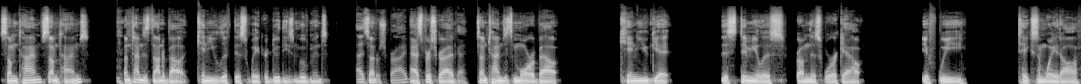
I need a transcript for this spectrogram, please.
Sometimes, sometimes, sometimes it's not about can you lift this weight or do these movements as Some- prescribed. as prescribed. Okay. Sometimes it's more about can you get the stimulus from this workout if we take some weight off,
